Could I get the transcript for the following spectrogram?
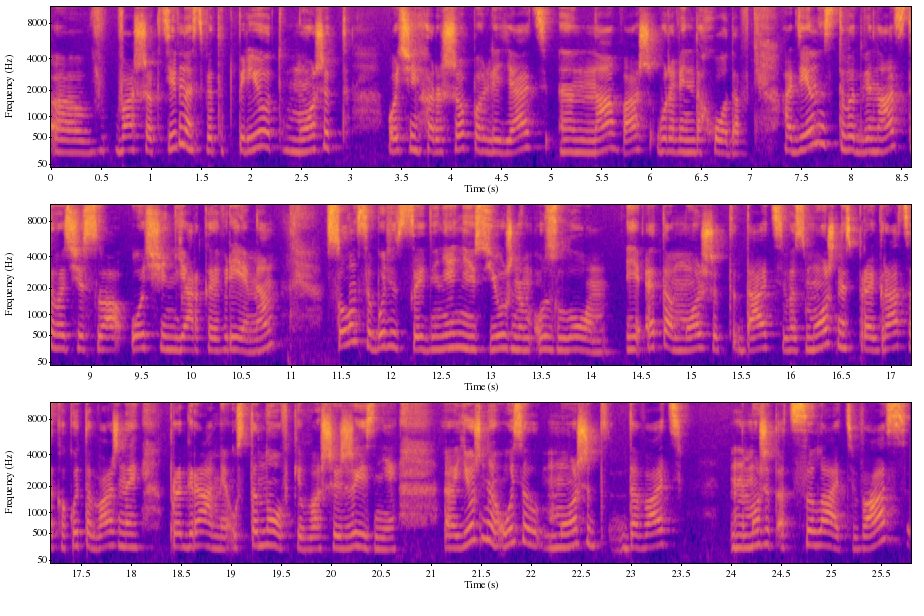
ваша активность в этот период может очень хорошо повлиять э, на ваш уровень доходов. 11-12 числа очень яркое время. Солнце будет в соединении с южным узлом, и это может дать возможность проиграться какой-то важной программе, установке в вашей жизни. Э, южный узел может давать может отсылать вас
